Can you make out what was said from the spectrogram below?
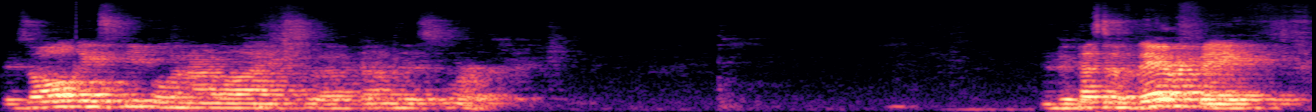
There's all these people in our lives who have done this work. And because of their faith,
